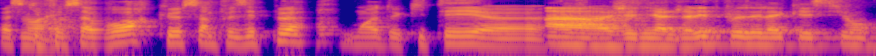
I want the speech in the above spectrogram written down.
Parce qu'il faut savoir que ça me faisait peur, moi, de quitter. Euh... Ah, génial. J'allais te poser la question.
